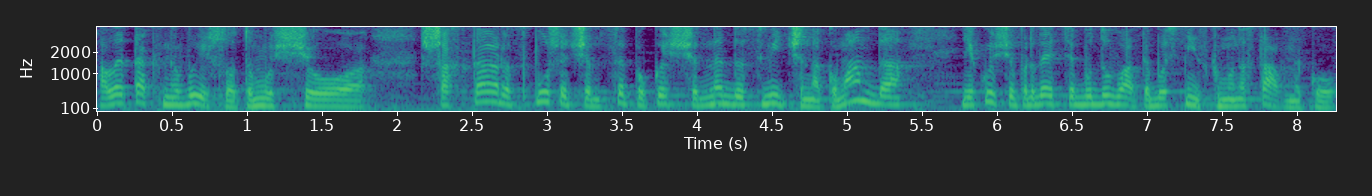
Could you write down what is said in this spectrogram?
але так не вийшло, тому що Шахтар з Пушичем це поки що недосвідчена команда, яку ще придеться будувати боснійському наставнику.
